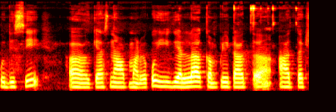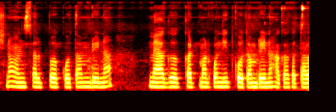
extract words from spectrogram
ಕುದಿಸಿ ಗ್ಯಾಸ್ನ ಆಫ್ ಮಾಡಬೇಕು. ಈಗೆಲ್ಲ ಕಂಪ್ಲೀಟ್ ಆತ, ಆದ ತಕ್ಷಣ ಒಂದು ಸ್ವಲ್ಪ ಕೊತ್ತಂಬರಿನ ಮ್ಯಾಗ ಕಟ್ ಮಾಡ್ಕೊಂಡಿದ್ದು ಕೊತ್ತಂಬರಿನ ಹಾಕಾಕತ್ತಾಳ.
